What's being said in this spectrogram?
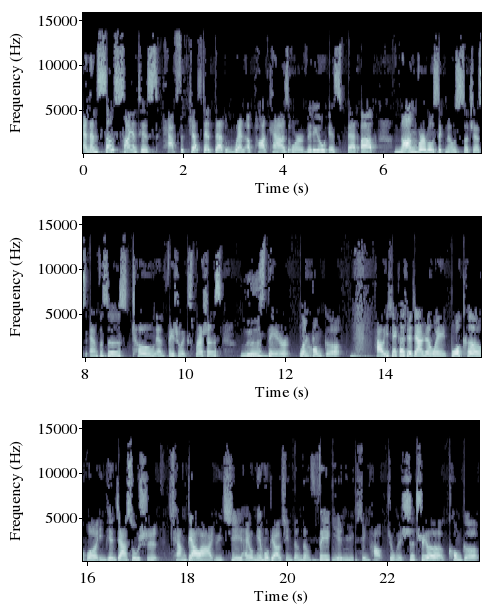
and then some scientists have suggested that when a podcast or video is sped up, nonverbal signals such as emphasis, tone, and facial expressions lose their Blank. 空格。好，一些科学家认为，播客或影片加速时，强调啊、语气还有面部表情等等非言语信号就会失去了空格。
